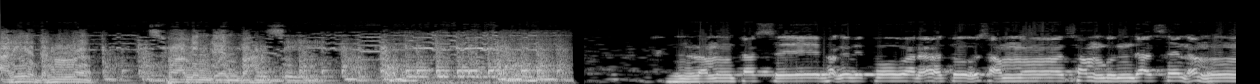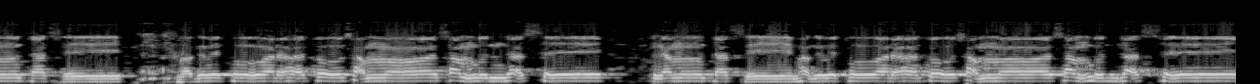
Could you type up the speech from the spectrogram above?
අරිය ධම්ම ස්වාමින්දයන් වහන්සේ. නමෝ තස්සේ භගවතු වරහතෝ සම්මා සම්බුද්දස්ස. නමෝ තස්සේ භගවතු වරහතෝ සම්මා සම්බුද්දස්සේ. නමෝ තස්සේ භගවතු වරහතෝ සම්මා සම්බුද්දස්සේ.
